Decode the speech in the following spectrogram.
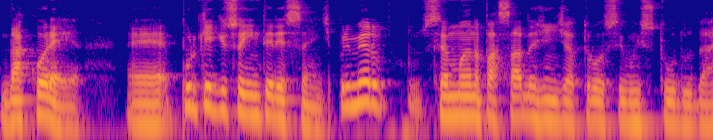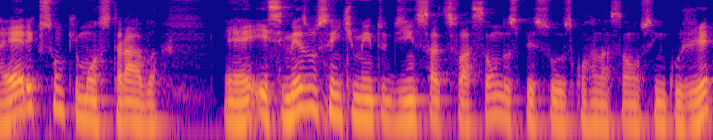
da Coreia. É, por que, que, isso é interessante? Primeiro, semana passada a gente já trouxe um estudo da Ericsson que mostrava é, esse mesmo sentimento de insatisfação das pessoas com relação ao 5G,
